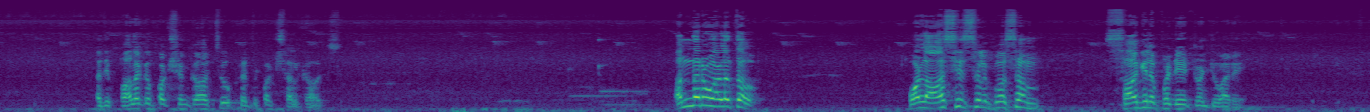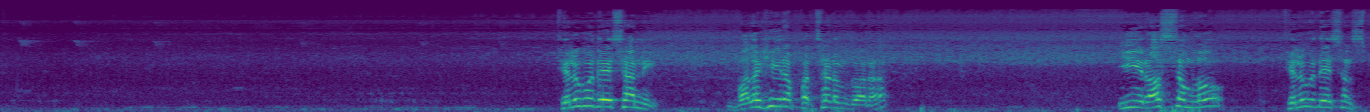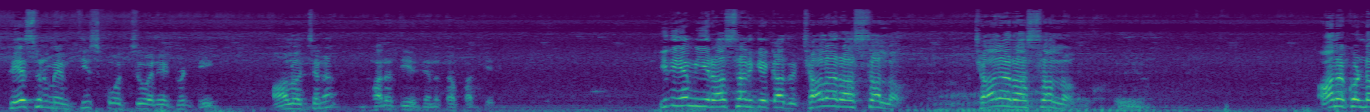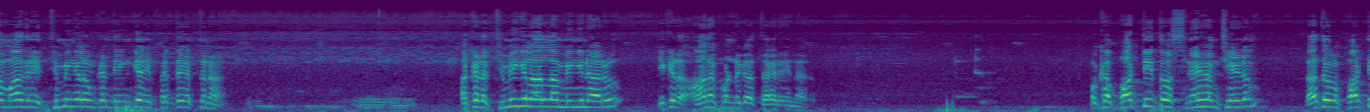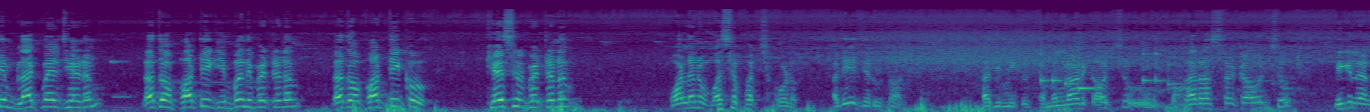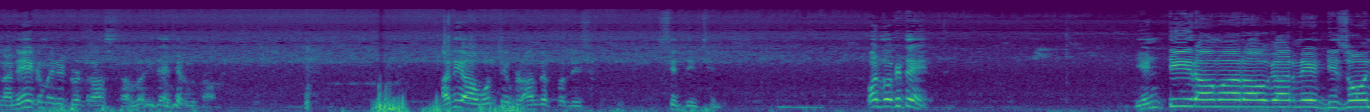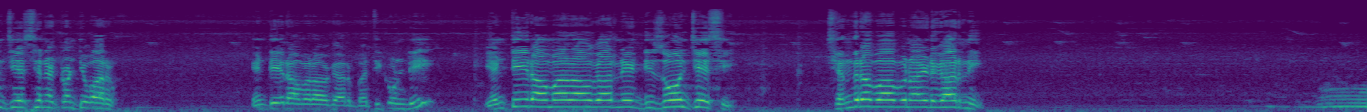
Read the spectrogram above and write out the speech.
అది పాలకపక్షం కావచ్చు ప్రతిపక్షాలు కావచ్చు. అందరూ వాళ్ళతో వాళ్ళ ఆశీస్సుల కోసం సాగిలపడేటువంటి వారే. తెలుగుదేశాన్ని బలహీనపరచడం ద్వారా ఈ రాష్ట్రంలో తెలుగుదేశం స్పేస్ను మేము తీసుకోవచ్చు అనేటువంటి ఆలోచన భారతీయ జనతా పార్టీ. ఇది ఏం ఈ రాష్ట్రానికే కాదు చాలా రాష్ట్రాల్లో చాలా రాష్ట్రాల్లో. ఆనకొండ మాదిరి తిమింగలం కంటే ఇంకా పెద్ద ఎత్తున అక్కడ తిమింగలాల్లా మింగినారు ఇక్కడ ఆనకొండగా తయారైనారు. ఒక పార్టీతో స్నేహం చేయడం లేకపోతే ఒక పార్టీని బ్లాక్మెయిల్ చేయడం లేకపోతే పార్టీకి ఇబ్బంది పెట్టడం లేకపోతే పార్టీకు కేసులు పెట్టడం వాళ్ళను వశపరచుకోవడం. అదే జరుగుతుంది. అది మీకు తమిళనాడు కావచ్చు మహారాష్ట్ర కావచ్చు మిగిలిన అనేకమైనటువంటి రాష్ట్రాల్లో ఇదే జరుగుతా ఉంది అది ఆ వంతు ఇప్పుడు ఆంధ్రప్రదేశ్ సిద్ధించింది. వాళ్ళది ఒకటే. ఎన్టీ రామారావు గారిని డిజోన్ చేసినటువంటి వారు ఎన్టీ రామారావు గారు బతికుండి ఎన్టీ రామారావు గారిని డిజోన్ చేసి చంద్రబాబు నాయుడు గారిని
